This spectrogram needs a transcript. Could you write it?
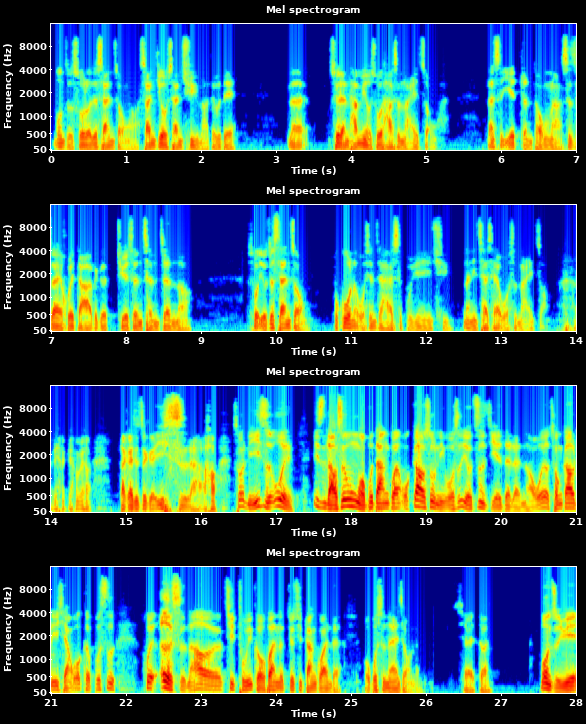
孟子说了这三种啊，三就三去嘛，对不对？那虽然他没有说他是哪一种啊。但是也等同了，是在回答这个学生陈真哦，说有这三种，不过呢，我现在还是不愿意去。那你猜猜我是哪一种？有没有？大概就这个意思啊。说你一直问，一直老是问我不当官，我告诉你，我是有志节的人哈，我有崇高理想，我可不是会饿死然后去图一口饭的就去当官的，我不是那一种人。下一段，孟子曰：“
